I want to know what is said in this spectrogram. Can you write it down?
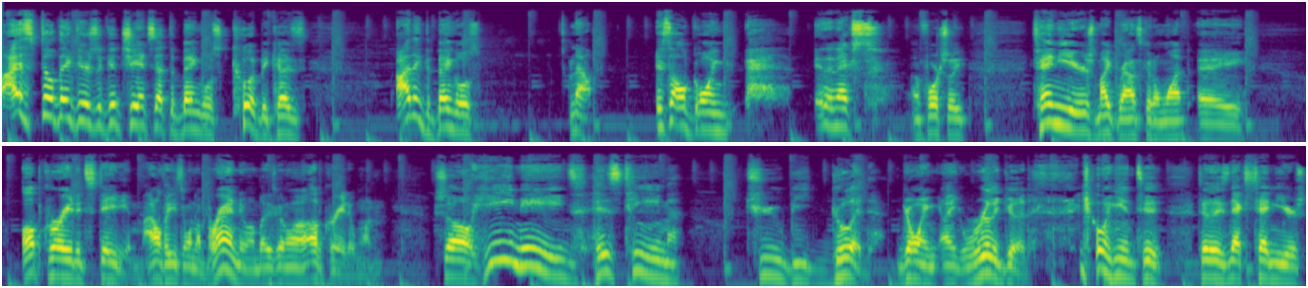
I still think there's a good chance that the Bengals could because I think the Bengals, now, it's all going in the next, unfortunately, 10 years. Mike Brown's going to want a upgraded stadium. I don't think he's going to want a brand new one, but he's going to want an upgraded one. So he needs his team to be good, going like really good, going into to these next 10 years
